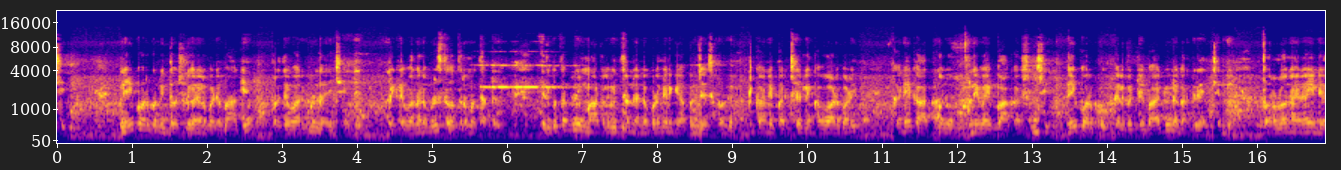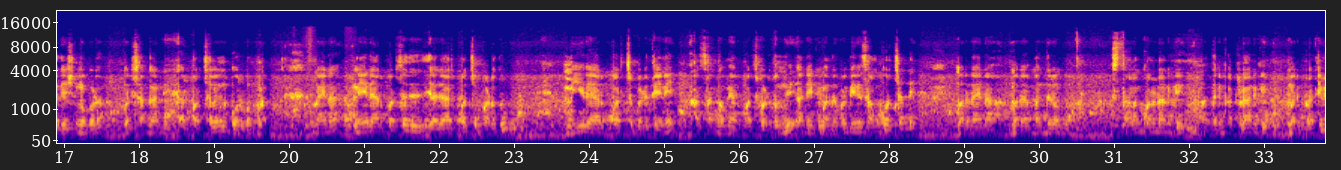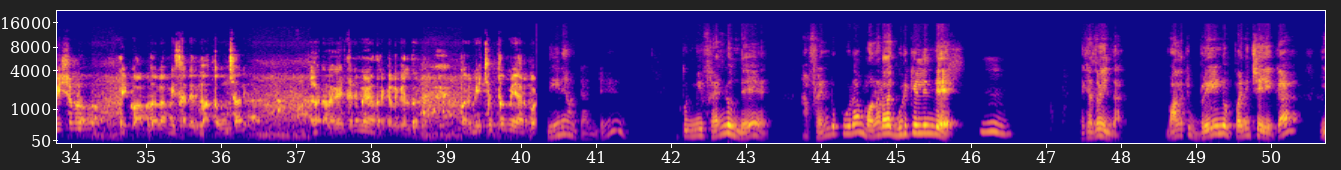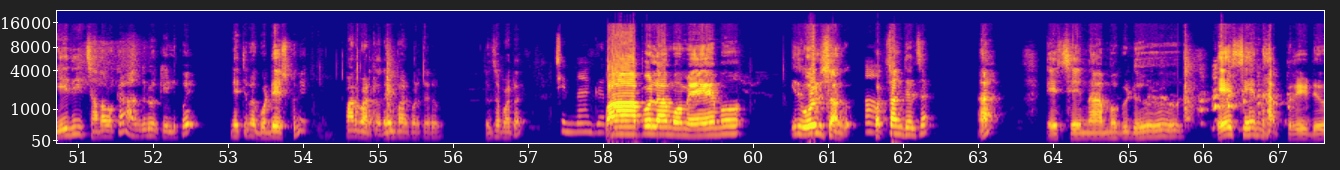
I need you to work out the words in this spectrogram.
గ్రహించి నీ కొరకు నిర్దోషులుగా నిలబడే భాగ్యం ప్రతి వారికి మీరు దయచేయండి. మీకు వందనములు స్తోత్రము తండ్రి. ఎదుగు తండ్రి? నీ మాటలు విత్తు నన్ను కూడా మీరు జ్ఞాపం చేసుకోండి. ఇంకా నీ పరిచయలు ఇంకా వాడబడి అనేక ఆత్మలు నీ వైపు ఆకర్షించి నీ కొరకు నిలబెట్టే భాగ్యం నాకు అనుగ్రహించింది త్వరలో నాయన ఇండియా దేశంలో కూడా మరి సంఘాన్ని ఏర్పరచాలని కోరుకుంటున్నాను ఏర్పరచేది ఏర్పరచబడదు. మీరు ఏర్పరచబడితేనే ఆ సంఘం ఏర్పరచబడుతుంది. అనేక మంది కూడా మీరే సమకూర్చండి. మరి నాయన మరి ఆ మందిరం స్థలం కొనడానికి మందిరం కట్టడానికి మరి ప్రతి విషయంలో మీ కాపుదల మీ సన్నిధి మాతో ఉంచాలి. మరి అలాగైతేనే మేము ఎదరికెళ్ళగలుగుతాం మరి మీ చిత్తం మీ ఏర్పాటు నేనేమంటా అంటే ఇప్పుడు మీ ఫ్రెండ్ ఉందే ఆ ఫ్రెండ్ కూడా మొన్నటిదా గుడికి వెళ్ళిందే. నీకు అర్థమైందా? వాళ్ళకి బ్రెయిన్ పని చేయక ఏది చదవక అందులోకి వెళ్ళిపోయి నెత్తి మీద గుడ్డేసుకుని పాట పాడతారు ఏం పాట పాడతారు తెలుసా పాట? చిన్న పాపులము మేము. ఇది ఓల్డ్ సాంగ్. కొత్త సాంగ్ తెలుసా? ఏసే నా మొగుడు ఏసే నా ప్రియుడు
